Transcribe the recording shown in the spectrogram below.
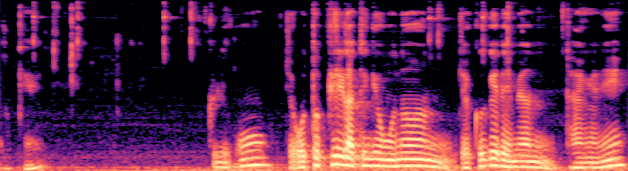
이렇게 그리고 오토필 같은 경우는 이제 끄게 되면 당연히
